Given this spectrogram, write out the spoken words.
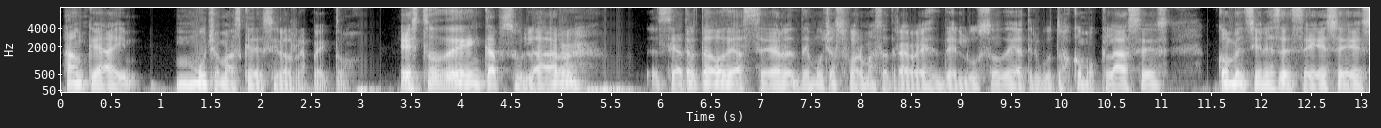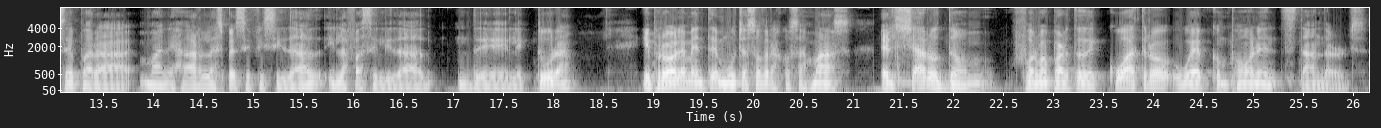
aunque hay mucho más que decir al respecto. Esto de encapsular se ha tratado de hacer de muchas formas a través del uso de atributos como clases, convenciones de CSS para manejar la especificidad y la facilidad de lectura y probablemente muchas otras cosas más. El Shadow DOM forma parte de cuatro Web Component Standards.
